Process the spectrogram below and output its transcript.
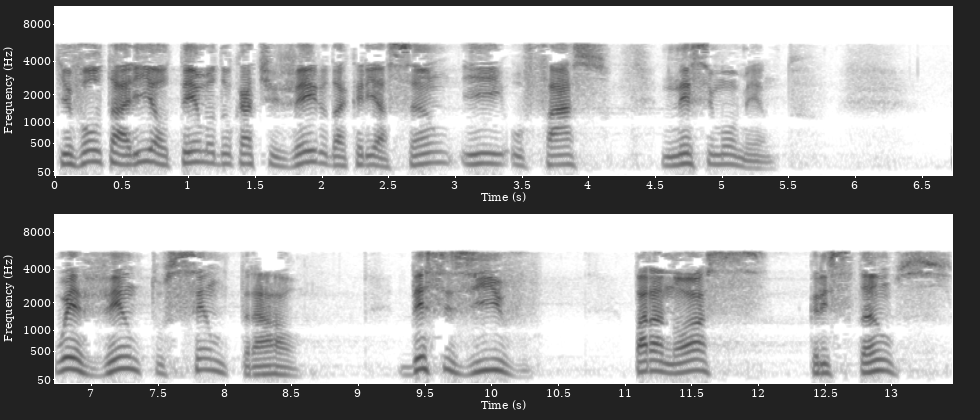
que voltaria ao tema do cativeiro da criação e o faço nesse momento. O evento central, decisivo para nós cristãos,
